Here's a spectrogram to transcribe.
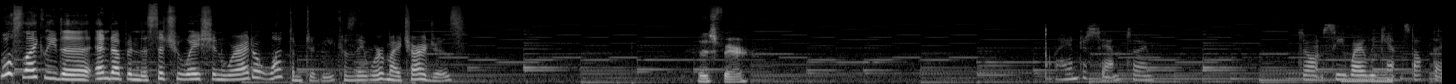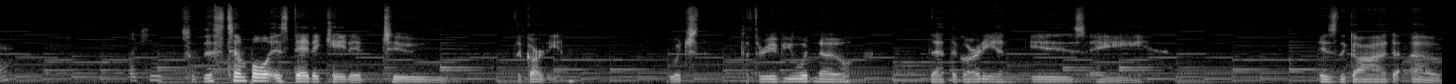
most likely to end up in the situation where I don't want them to be because they were my charges. That's fair. I understand. I don't see why we can't stop there. Looking So this temple is dedicated to the Guardian, which the three of you would know that the Guardian is a is the god of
